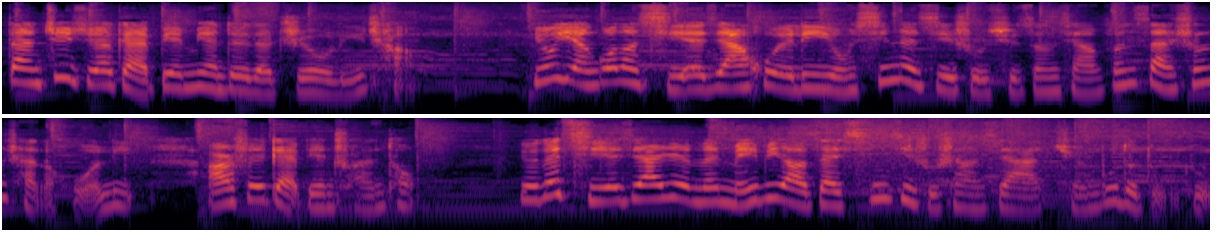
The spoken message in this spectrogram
但拒绝改变，面对的只有离场。有眼光的企业家会利用新的技术去增强分散生产的活力，而非改变传统。有的企业家认为没必要在新技术上下全部的赌注。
